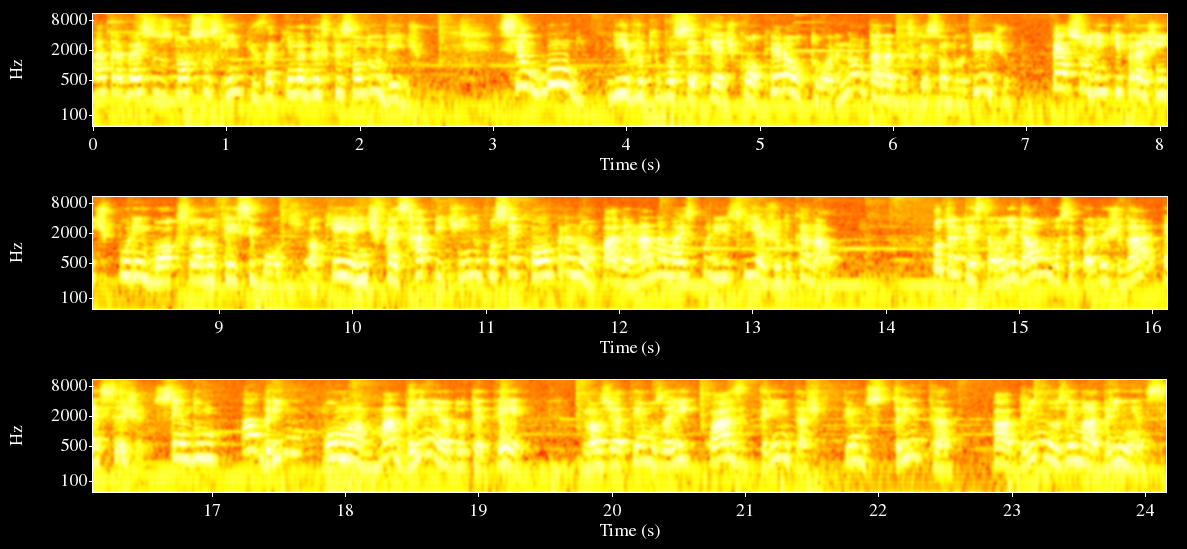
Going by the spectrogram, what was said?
através dos nossos links aqui na descrição do vídeo. Se algum livro que você quer de qualquer autor não está na descrição do vídeo, peça o link para a gente por inbox lá no Facebook, ok? A gente faz rapidinho, você compra, não paga nada mais por isso e ajuda o canal. Outra questão legal que você pode ajudar é seja sendo um padrinho ou uma madrinha do TT. Nós já temos aí quase 30, acho que temos 30 padrinhos e madrinhas.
